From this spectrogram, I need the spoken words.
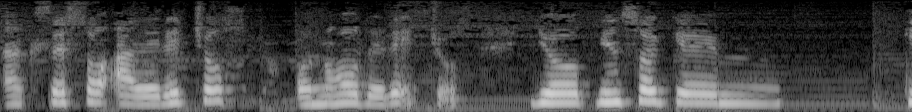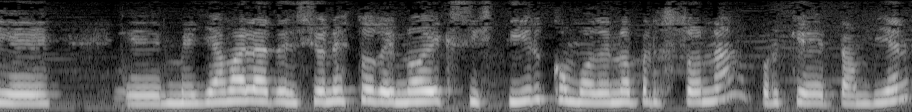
acceso a derechos o no derechos. Yo pienso que, que eh, me llama la atención esto de no existir como de no persona, porque también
